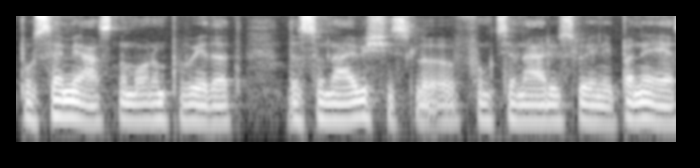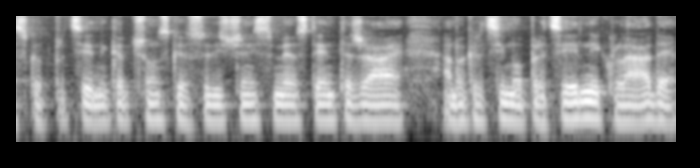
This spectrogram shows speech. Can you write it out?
povsem jasno moram povedati, da so najvišji funkcionarji v Sloveniji, pa ne jaz kot predsednik računskega sodišča, nisem imel s tem težave, ampak recimo predsednik vlade,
